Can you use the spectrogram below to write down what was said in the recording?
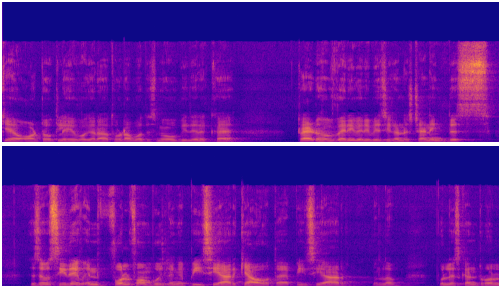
क्या ऑटो क्ले वगैरह थोड़ा बहुत इसमें वो भी दे रखा है try to have very very basic understanding this जैसे वो सीधे इन फुल फॉर्म पूछ लेंगे पी क्या होता है पी मतलब पुलिस कंट्रोल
